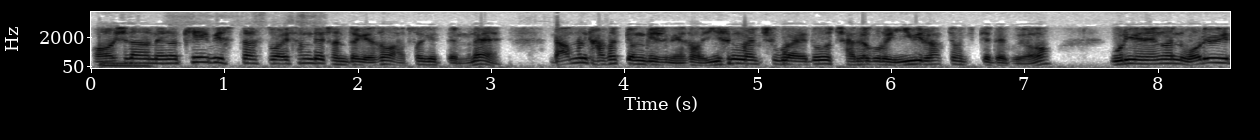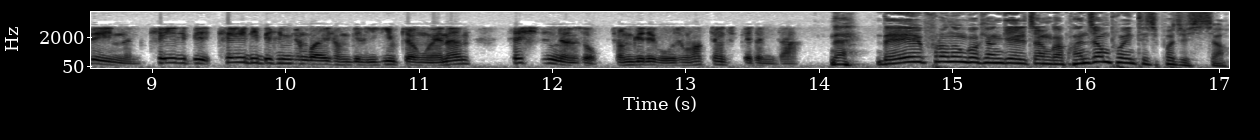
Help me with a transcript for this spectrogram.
어, 음. 신한은행은 KB스타스와의 상대 전적에서 앞서기 때문에 남은 5경기 중에서 2승만 추가해도 자력으로 2위를 확정짓게 되고요. 우리은행은 월요일에 있는 KDB, KDB 생명과의 경기를 이긴 경우에는 3시즌 연속 정규리그 우승 확정짓게 됩니다. 네, 내일 프로농구 경기 일정과 관전 포인트 짚어주시죠.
